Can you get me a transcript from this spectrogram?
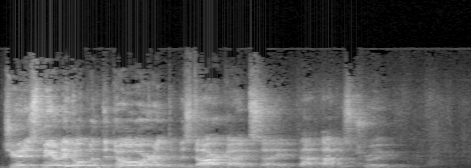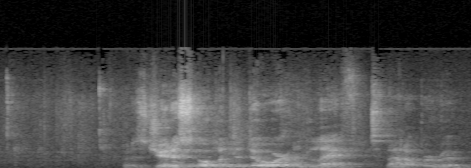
Judas merely opened the door and it was dark outside. That, that was true. But as Judas opened the door and left that upper room,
